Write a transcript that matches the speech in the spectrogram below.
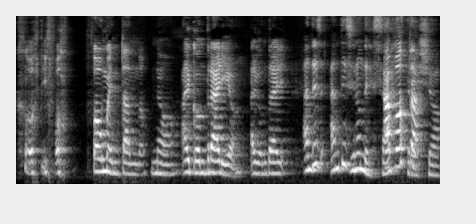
o tipo fue aumentando. No, al contrario, al contrario. Antes, antes era un desastre yo.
